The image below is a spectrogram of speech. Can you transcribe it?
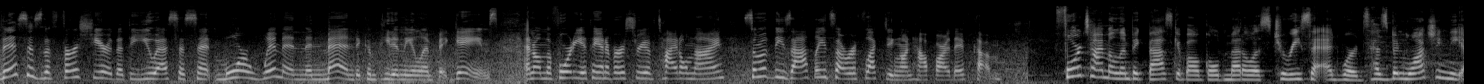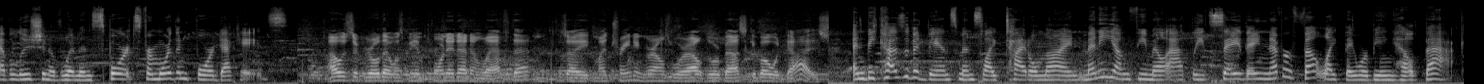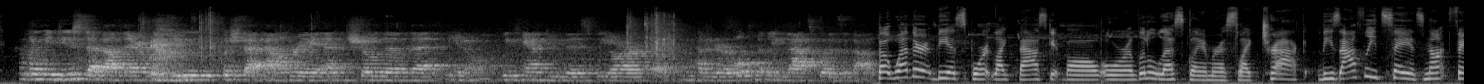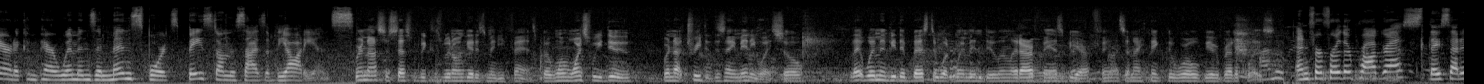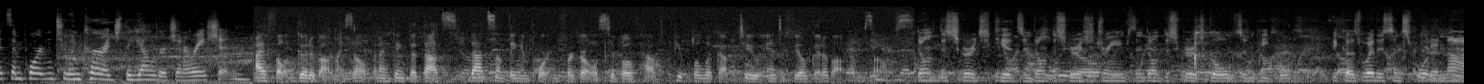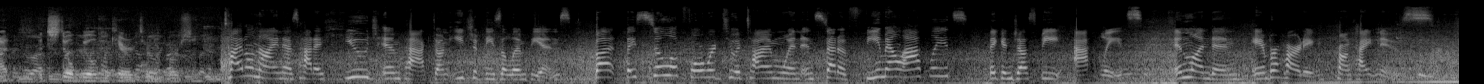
This is the first year that the U.S. has sent more women than men to compete in the Olympic Games. And on the 40th anniversary of Title IX, some of these athletes are reflecting on how far they've come. Four time Olympic basketball gold medalist Teresa Edwards has been watching the evolution of women's sports for more than four decades. I was a girl that was being pointed at and laughed at because my training grounds were outdoor basketball with guys. And because of advancements like Title IX, many young female athletes say they never felt like they were being held back. When we do step out there, we do push that boundary and show them that, you know, we can do this, we are a competitor. Ultimately, that's what it's about. But whether it be a sport like basketball or a little less glamorous like track, these athletes say it's not fair to compare women's and men's sports based on the size of the audience. We're not successful because we don't get as many fans, but when once we do, we're not treated the same anyway. So let women be the best at what women do and let our fans be our fans, and I think the world will be a better place. And for further progress, they said it's important to encourage the younger generation. I felt good about myself, and I think that that's, that's something important for girls to both have people to look up to and to feel good about themselves. Don't discourage kids and don't discourage dreams and don't discourage goals in people because whether it's in sport or not, it's still building character in a person. Title IX has had a huge impact on each of these Olympians, but they still look forward to a time when instead of female athletes, they can just be athletes. In London, Amber Harding, Cronkite News.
